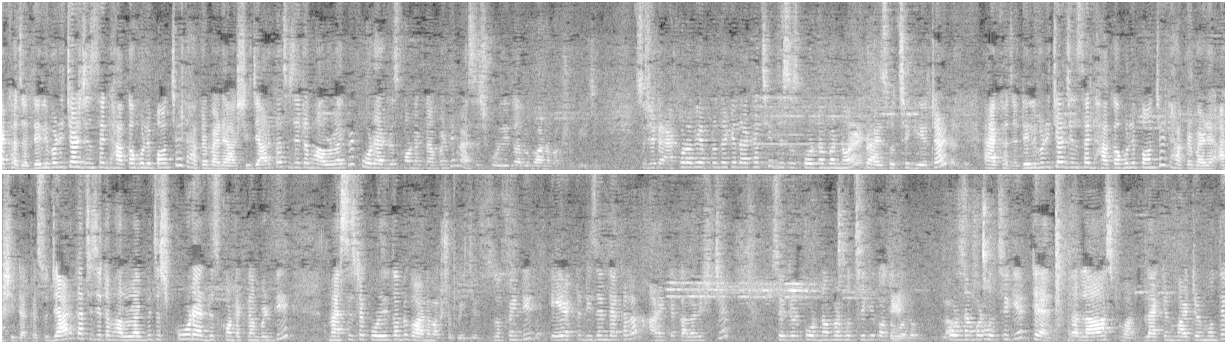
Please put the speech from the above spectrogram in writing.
এক হাজার। ডেলিভারি চার্জ ইনসাইড ঢাকা হলে পঞ্চাশ ঢাকার বাইরে আসি যার কাছে যেটা ভালো লাগবে কোড অ্যাড্রেস কন্ট্যাক্ট নাম্বার দিয়ে মেসেজ করে দিতে হবে বানা বাক্স পেয়েছে। সো যেটা এখন আমি আপনাদেরকে দেখাচ্ছি দিস ইজ কোড নাম্বার নয় প্রাইস হচ্ছে গিয়েটার এক হাজার। ডেলিভারি চার্জ ইনসাইড ঢাকা হলে পঞ্চাশ ঢাকার বাইরে আশি টাকা। সো যার কাছে যেটা ভালো লাগবে just code address contact number দিয়ে মেসেজটা করে দিতে হবে গয়না বাক্স পেজে সো ফেন্ডির এই একটা ডিজাইন দেখালাম আর একটা কালার এসছে। সেটার কোড নাম্বার হচ্ছে কি কত বলো? কোড নাম্বার হচ্ছে গিয়ে ten the last one black and হোয়াইটের মধ্যে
